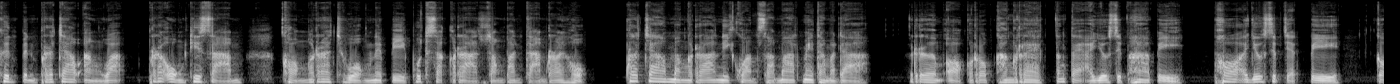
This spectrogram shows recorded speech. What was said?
ขึ้นเป็นพระเจ้าอังวะ พระองค์ที่สามของราชวงศ์ในปีพุทธศักราช 2306 พระเจ้ามังรามีความสามารถไม่ธรรมดา เริ่มออกรบครั้งแรกตั้งแต่อายุ 15 ปี พออายุ 17 ปี ก็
